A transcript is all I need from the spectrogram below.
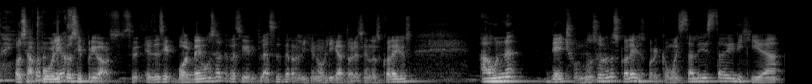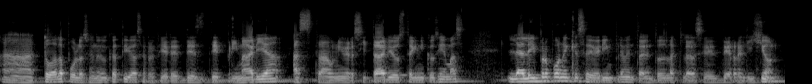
Ay, o sea, públicos Dios. y privados. Es decir, volvemos a recibir clases de religión obligatorias en los colegios. A una, de hecho, no solo en los colegios, porque como esta ley está dirigida a toda la población educativa, se refiere desde primaria hasta universitarios, técnicos y demás, la ley propone que se debería implementar entonces la clase de religión.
